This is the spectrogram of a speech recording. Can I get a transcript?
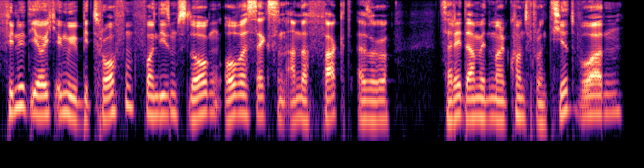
findet ihr euch irgendwie betroffen von diesem Slogan Oversex and Underfucked? Also seid ihr damit mal konfrontiert worden?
